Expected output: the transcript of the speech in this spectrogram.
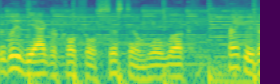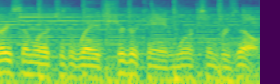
we believe the agricultural system will look, frankly, very similar to the way sugarcane works in Brazil.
